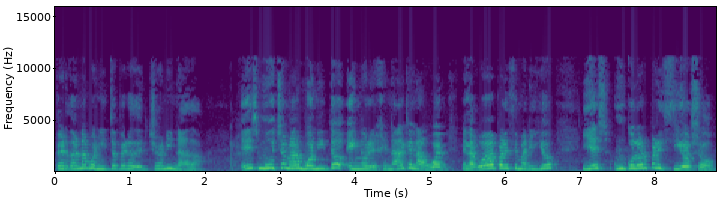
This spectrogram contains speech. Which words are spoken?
Perdona, bonito, pero de hecho ni nada. Es mucho más bonito en original que en la web. En la web aparece amarillo y es un color precioso.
